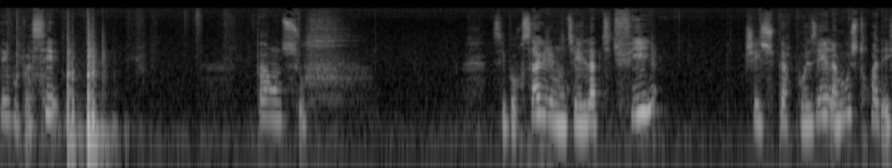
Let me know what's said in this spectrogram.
Et vous passez par en dessous. C'est pour ça que j'ai monté la petite fille. J'ai superposé la mousse 3D.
